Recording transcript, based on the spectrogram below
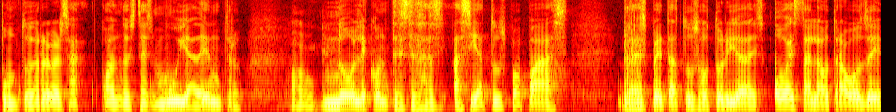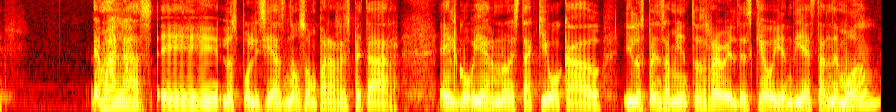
punto de reversa cuando estés muy adentro. Wow. No le contestes así- así a tus papás. Respeta a tus autoridades. O está la otra voz de, de malas, eh, los policías no son para respetar, el gobierno está equivocado y los pensamientos rebeldes que hoy en día están de moda.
